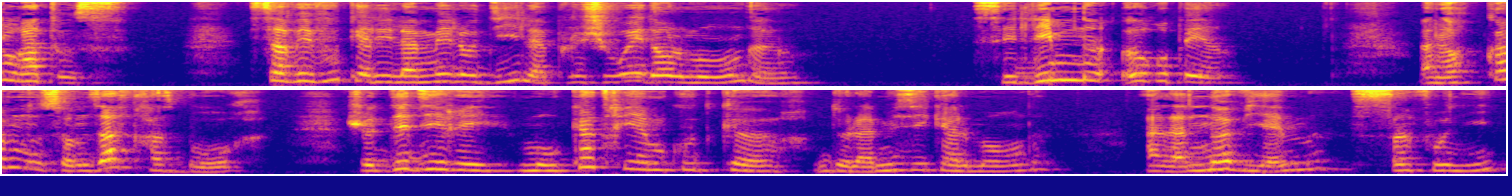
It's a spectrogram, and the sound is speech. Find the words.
Bonjour à tous. Savez-vous quelle est la mélodie la plus jouée dans le monde? C'est l'hymne européen. Alors comme nous sommes à Strasbourg, je dédierai mon quatrième coup de cœur de la musique allemande à la neuvième symphonie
